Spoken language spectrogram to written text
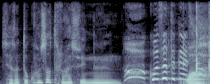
제가 또 콘서트를 할 수 있는 콘서트까지.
